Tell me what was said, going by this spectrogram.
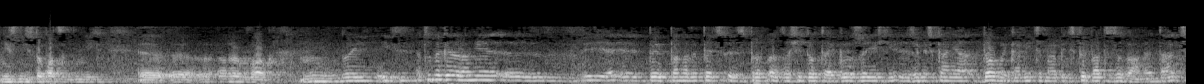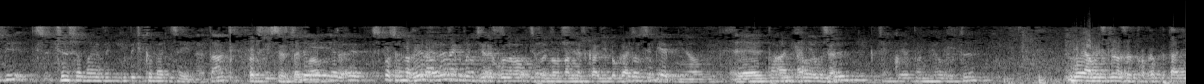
niż, niż dopłacać do nich y, rok w rok. No i, i Znaczy no generalnie Pana wypowiedź sprowadza się do tego, że jeśli, że mieszkania, domy, kamienice mają być sprywatyzowane, tak? Czyli czynsze mają w nich być komercyjne, tak? Oczywiście, że tak. Czyli No, jakby sposób rynek będzie regulował, czy będą tam mieszkali bogaci, Rozumiem. biedni. No. E, Pan a Michał urzędnik. Dziękuję Pan Michał Luty. No ja myślę, że trochę pytanie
